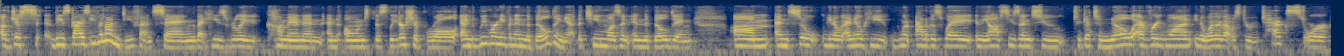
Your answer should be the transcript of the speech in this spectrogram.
of just these guys, even on defense, saying that he's really come in and, and owned this leadership role. And we weren't even in the building yet. The team wasn't in the building. Um, and so, you know, I know he went out of his way in the off season to to get to know everyone, you know, whether that was through text or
